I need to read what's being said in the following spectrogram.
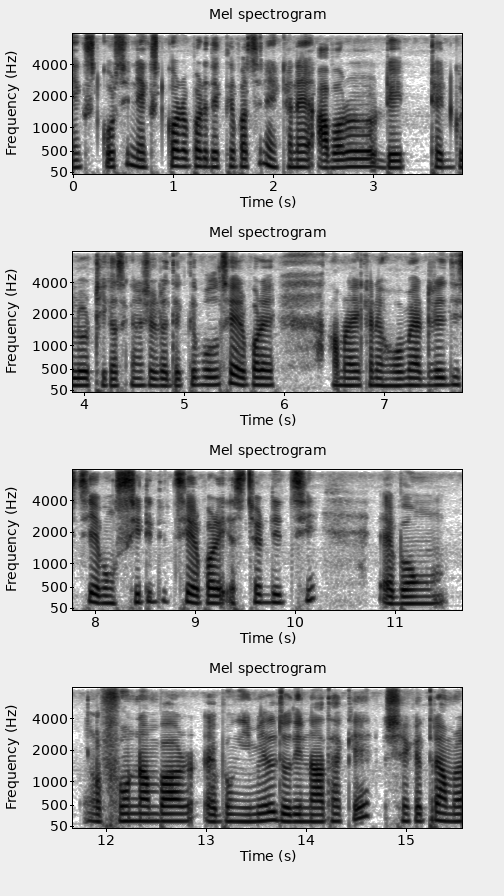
নেক্সট করছি। নেক্সট করার পরে দেখতে পাচ্ছেন এখানে আবারও ডেট টেটগুলো ঠিক আছে কিনা সেটা দেখতে বলছে। এরপরে আমরা এখানে হোম অ্যাড্রেস দিচ্ছি এবং সিটি দিচ্ছি, এরপরে স্টেট দিচ্ছি এবং ফোন নাম্বার এবং ইমেল যদি না থাকে, সেক্ষেত্রে আমরা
